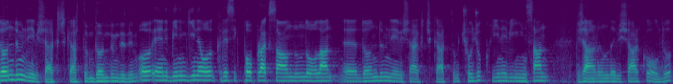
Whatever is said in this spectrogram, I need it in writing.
döndüm diye bir şarkı çıkarttım. Döndüm dedim. O yani benim yine o klasik pop rock sound'unda olan e, döndüm diye bir şarkı çıkarttım. Çocuk yine bir insan janrında bir şarkı oldu.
